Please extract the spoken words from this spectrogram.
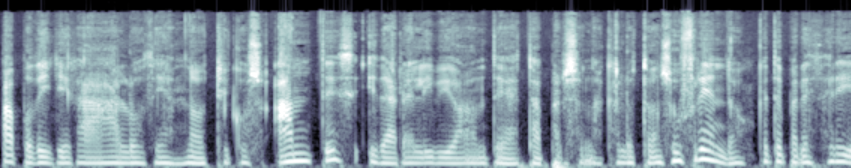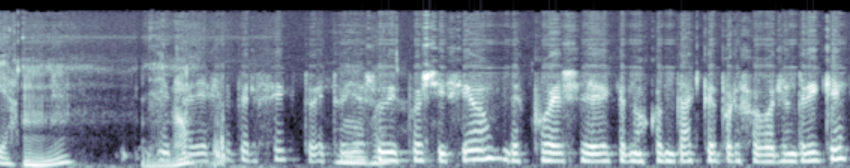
para poder llegar a los diagnósticos antes y dar alivio antes a estas personas que lo están sufriendo. ¿Qué te parecería? Me parece perfecto, estoy a su disposición. Después eh, que nos contacte, por favor, Enrique,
